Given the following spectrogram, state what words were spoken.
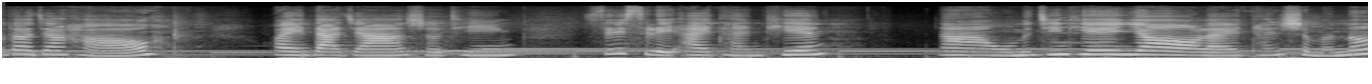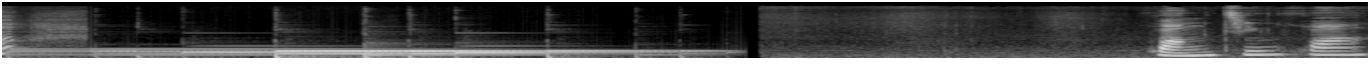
大家好，欢迎大家收听 Cecily 爱谈天。那我们今天要来谈什么呢？黄金花，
